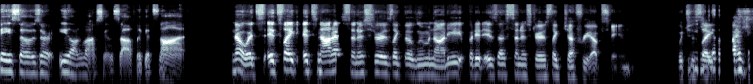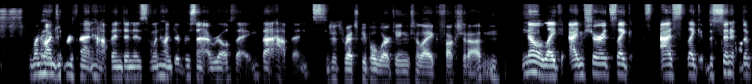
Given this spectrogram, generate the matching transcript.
Bezos or Elon Musk and stuff. Like it's not. No, it's it's like it's not as sinister as like the Illuminati, but it is as sinister as like Jeffrey Epstein, which is like 100% happened and is 100% a real thing that happens. just rich people working to like fuck shit up. No, like I'm sure it's like as like the sin the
